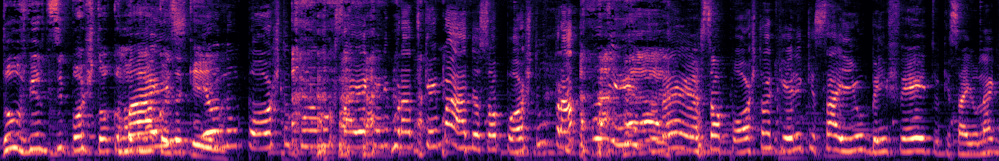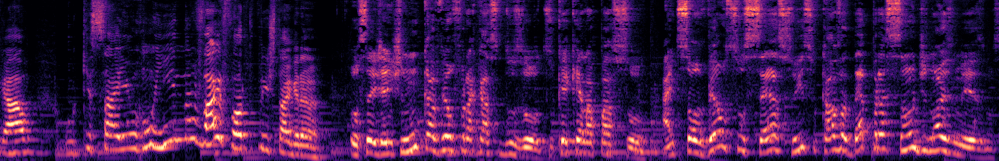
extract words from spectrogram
Duvido se postou com alguma coisa queima. eu não posto quando sai aquele prato queimado, eu só posto um prato bonito, né? Eu só posto aquele que saiu bem feito, que saiu legal. O que saiu ruim não vai foto pro Instagram. Ou seja, a gente nunca vê o fracasso dos outros, o que, que ela passou. A gente só vê o sucesso e isso causa depressão de nós mesmos.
